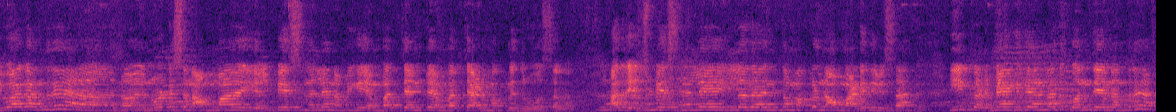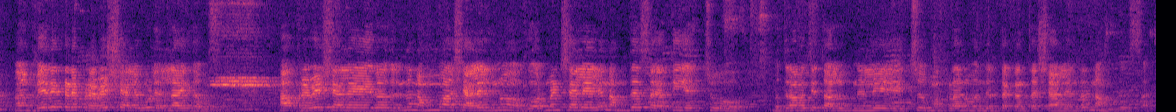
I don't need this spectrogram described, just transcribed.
ಇವಾಗ ಅಂದ್ರೆ ನೋಡ್ರಿ ಸರ್ ನಮ್ಮ ಎಲ್ ಪಿ ಎಸ್ನಲ್ಲೇ ನಮಗೆ ಎಂಬತ್ತೆಂಟು, ಎಂಬತ್ತೆರಡು ಮಕ್ಳಿದ್ರು ಹೋಸಲ ಆದ್ರೆ ಎಚ್ ಪಿ ಎಸ್ನಲ್ಲೇ ಇಲ್ಲದಂತ ಮಕ್ಕಳು ನಾವು ಮಾಡಿದೀವಿ ಸರ್. ಈ ಕಡಿಮೆ ಆಗಿದೆ ಅನ್ನೋದಕ್ಕೆ ಒಂದೇನಂದ್ರೆ ಬೇರೆ ಕಡೆ ಪ್ರೈವೇಟ್ ಶಾಲೆಗಳೆಲ್ಲ ಇದಾವೆ ಸರ್. ಆ ಪ್ರೈವೇಟ್ ಶಾಲೆ ಇರೋದ್ರಿಂದ ನಮ್ಮ ಶಾಲೆಗೂ ಗೌರ್ಮೆಂಟ್ ಶಾಲೆಯಲ್ಲಿ ನಮ್ಮದೇ ಸ ಅತಿ ಹೆಚ್ಚು ಭದ್ರಾವತಿ ತಾಲೂಕಿನಲ್ಲಿ ಹೆಚ್ಚು ಮಕ್ಕಳನ್ನು ಹೊಂದಿರತಕ್ಕಂಥ ಶಾಲೆ ಅಂದರೆ ನಮ್ಮದೇ ಸರ್.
